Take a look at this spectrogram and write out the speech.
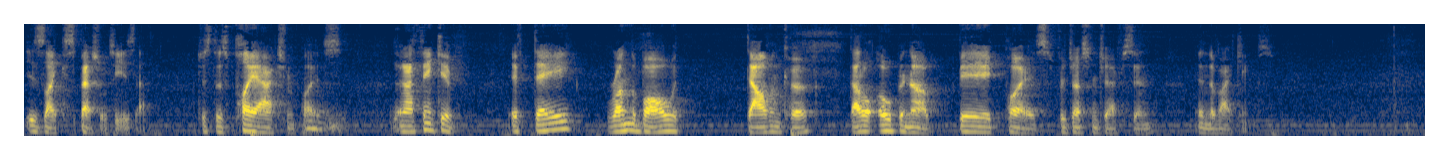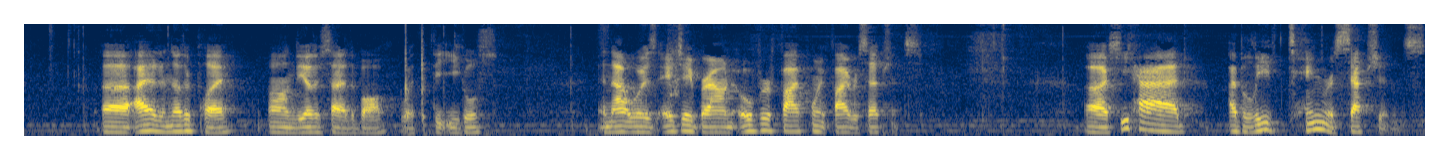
is like specialties at, just those play action plays. And I think if if they run the ball with Dalvin Cook, that'll open up big plays for Justin Jefferson and the Vikings. Uh, I had another play on the other side of the ball with the Eagles, and that was AJ Brown over 5.5 receptions. Uh, he had, I believe, 10 receptions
